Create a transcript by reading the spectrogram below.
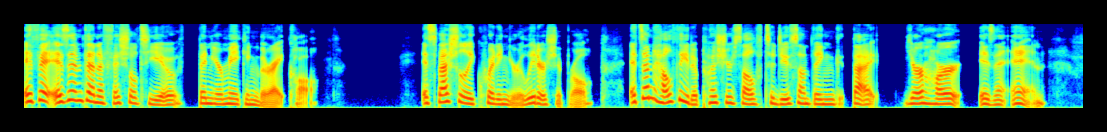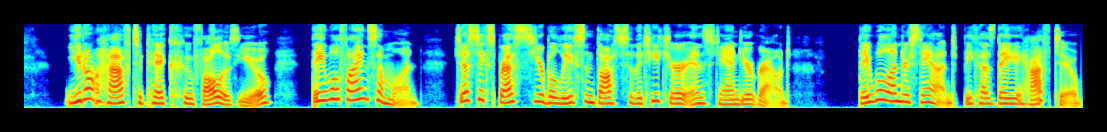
If it isn't beneficial to you, then you're making the right call especially quitting your leadership role. It's unhealthy to push yourself to do something that your heart isn't in. You don't have to pick who follows you, they will find someone. Just express your beliefs and thoughts to the teacher and stand your ground. They will understand because they have to.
